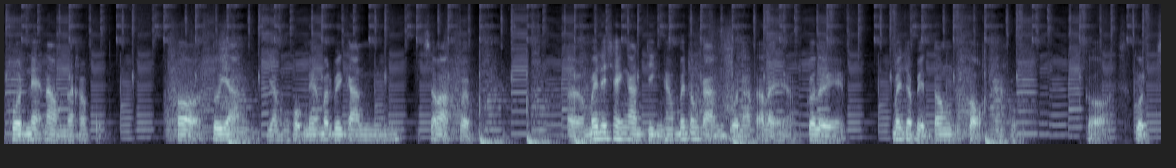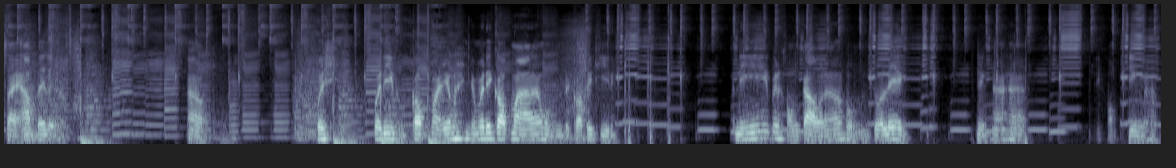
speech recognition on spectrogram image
โค้ดแนะนำนะครับผมก็ตัวอย่างอย่างของผมเนี่ยมันเป็นการสมัครแบบเออไม่ได้ใช้งานจริงครับไม่ต้องการโบนัสอะไรครับ ก็เลยไม่จำเป็นต้องกรอกนะครับผมก็กด sign up ได้เลยครับอ้าวพอดีพอดีผมก๊อปมายังไม่ยังไม่ได้ก๊อปมานะผมจะก๊อปอีกทีนึง อันนี้เป็นของเก่านะครับผมตัวเลขหนึ่งห้าห้านี่ของจริงนะครับ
